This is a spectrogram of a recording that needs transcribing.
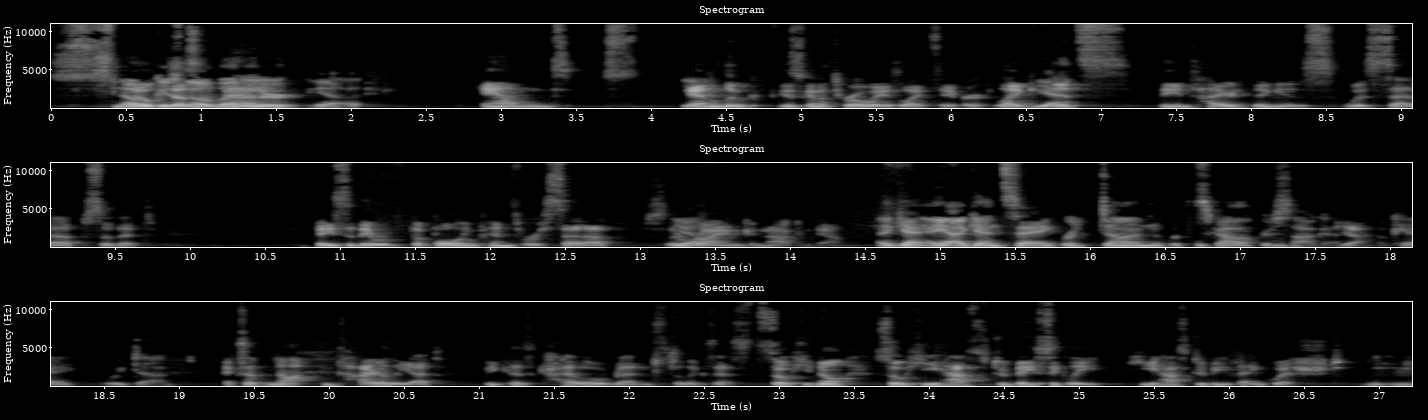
Snoke, Snoke is doesn't nobody. matter. Yeah, And Yeah. and Luke is going to throw away his lightsaber. Like Yeah. it's the entire thing is was set up so that basically they were the bowling pins were set up so that Yeah. Rian can knock him down. again, again, saying we're done with the Skywalker saga. Yeah. Okay, we're done. Except not entirely yet because Kylo Ren still exists. So he no, so he has to basically he has to be vanquished hmm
